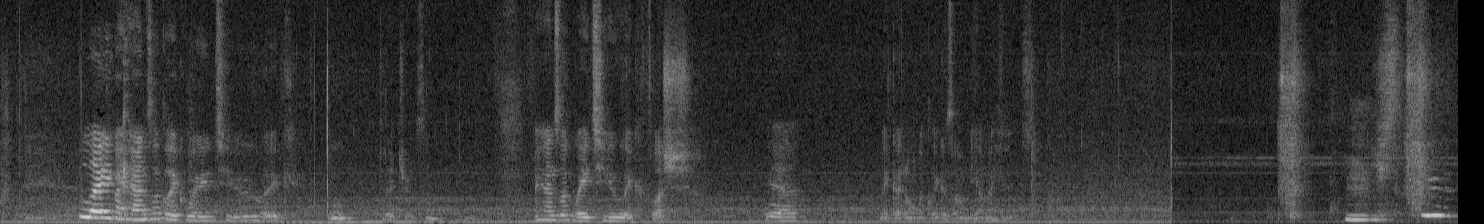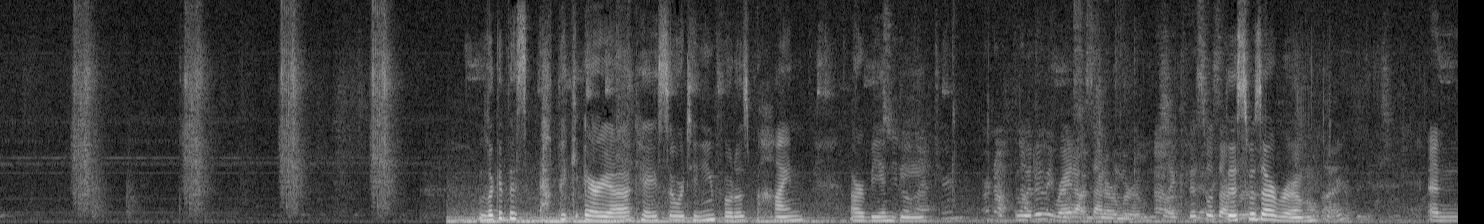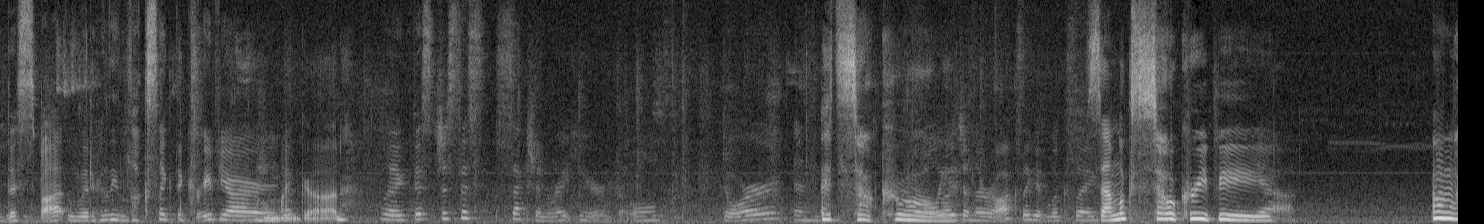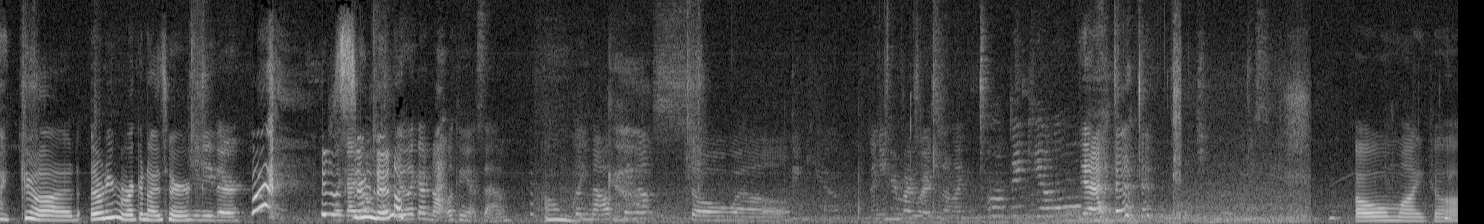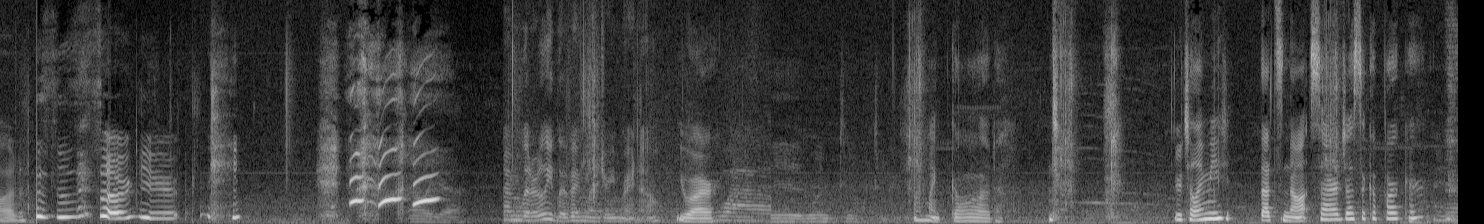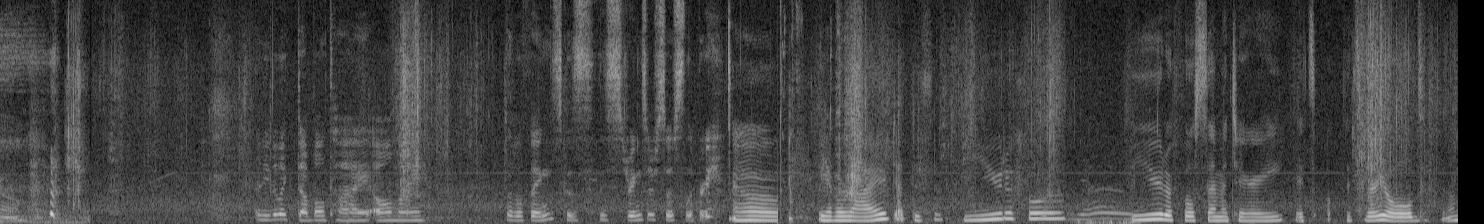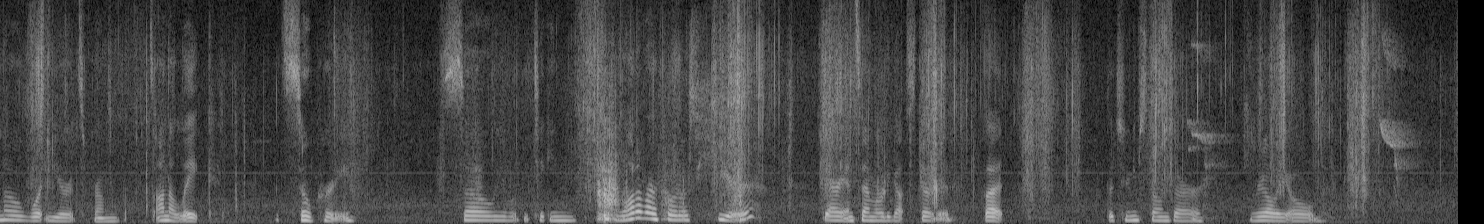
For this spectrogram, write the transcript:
Like, My hands look like way too like. Ooh, did I drip some? My hands look way too like flush. yeah. Like I don't look like a zombie on my hands. You're so cute. Look at this epic area. Okay, so we're taking photos behind our B&B. Literally right outside our room. Oh, like, this was our This room. was our room. And this spot literally looks like the graveyard. Oh my god. Like, this, just this section right here. The old door and It's so cool. foliage on the rocks. Like, it looks like. Sam looks so creepy. Yeah. Oh my god. I don't even recognize her. Me neither. I just I, zoomed don't, I in feel like I'm not looking at Sam. oh my The mouth god. came out so well. Thank you. And you hear my voice and I'm like, oh, thank you. Yeah. oh my god. This is so cute. Oh yeah. I'm literally living my dream right now. You are. Wow. And one, two, three. Oh my god. You're telling me that's not Sarah Jessica Parker? I know. I need to like double tie all my little things because these strings are so slippery. Oh. We have arrived at this beautiful, beautiful cemetery. It's it's very old. I don't know what year it's from, but it's on a lake. It's so pretty. So we will be taking a lot of our photos here. Gary and Sam already got started, but the tombstones are really old.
